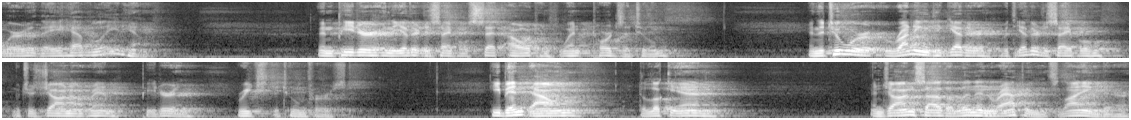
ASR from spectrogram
where they have laid him. Then Peter and the other disciples set out and went towards the tomb. And the two were running together, but the other disciple, which was John, outran Peter and reached the tomb first. He bent down to look in, and John saw the linen wrappings lying there,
